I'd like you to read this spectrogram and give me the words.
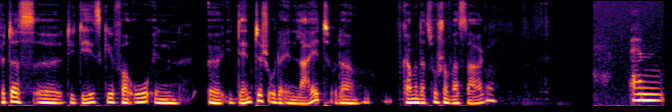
Wird das äh, die DSGVO in äh, identisch oder in Light? Oder kann man dazu schon was sagen? Ähm,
